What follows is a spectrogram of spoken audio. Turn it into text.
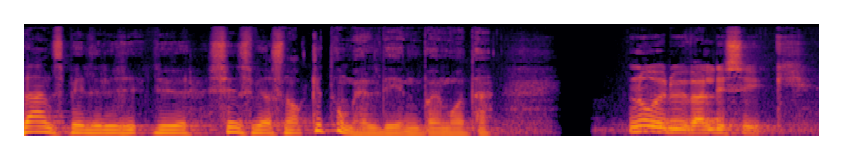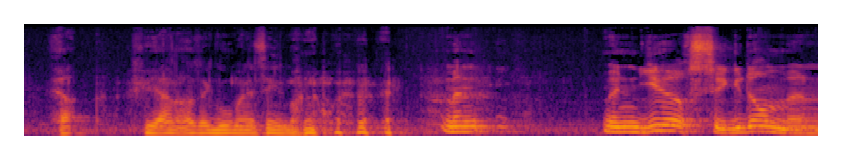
verdensbildet du, du syns vi har snakket om hele tiden, på en måte. Nå er du veldig syk. Ja. Skulle gjerne hatt en god medisin, men nå men, men gjør sykdommen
